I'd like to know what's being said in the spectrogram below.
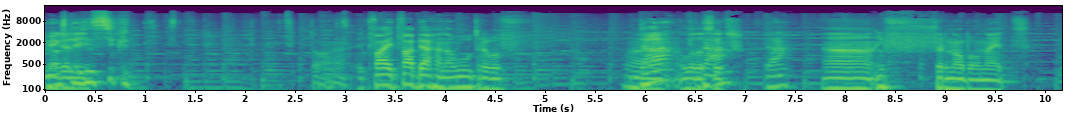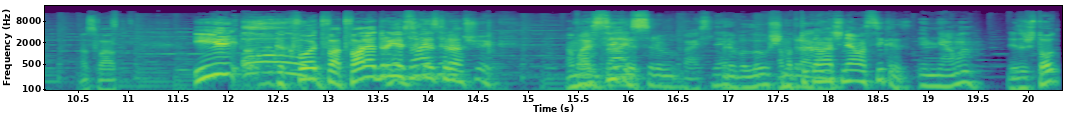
Мега Още ли? един секрет. Това е. Е, това и това бяха на ултра в а, Да, да, ЛДС. да. Uh, Infernal Night Асфалт. И какво е това? Това ли е другия секрет? Ама е секрет. 20 лева. Revolution Ама тук значи няма секрет. Им няма. И защо,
